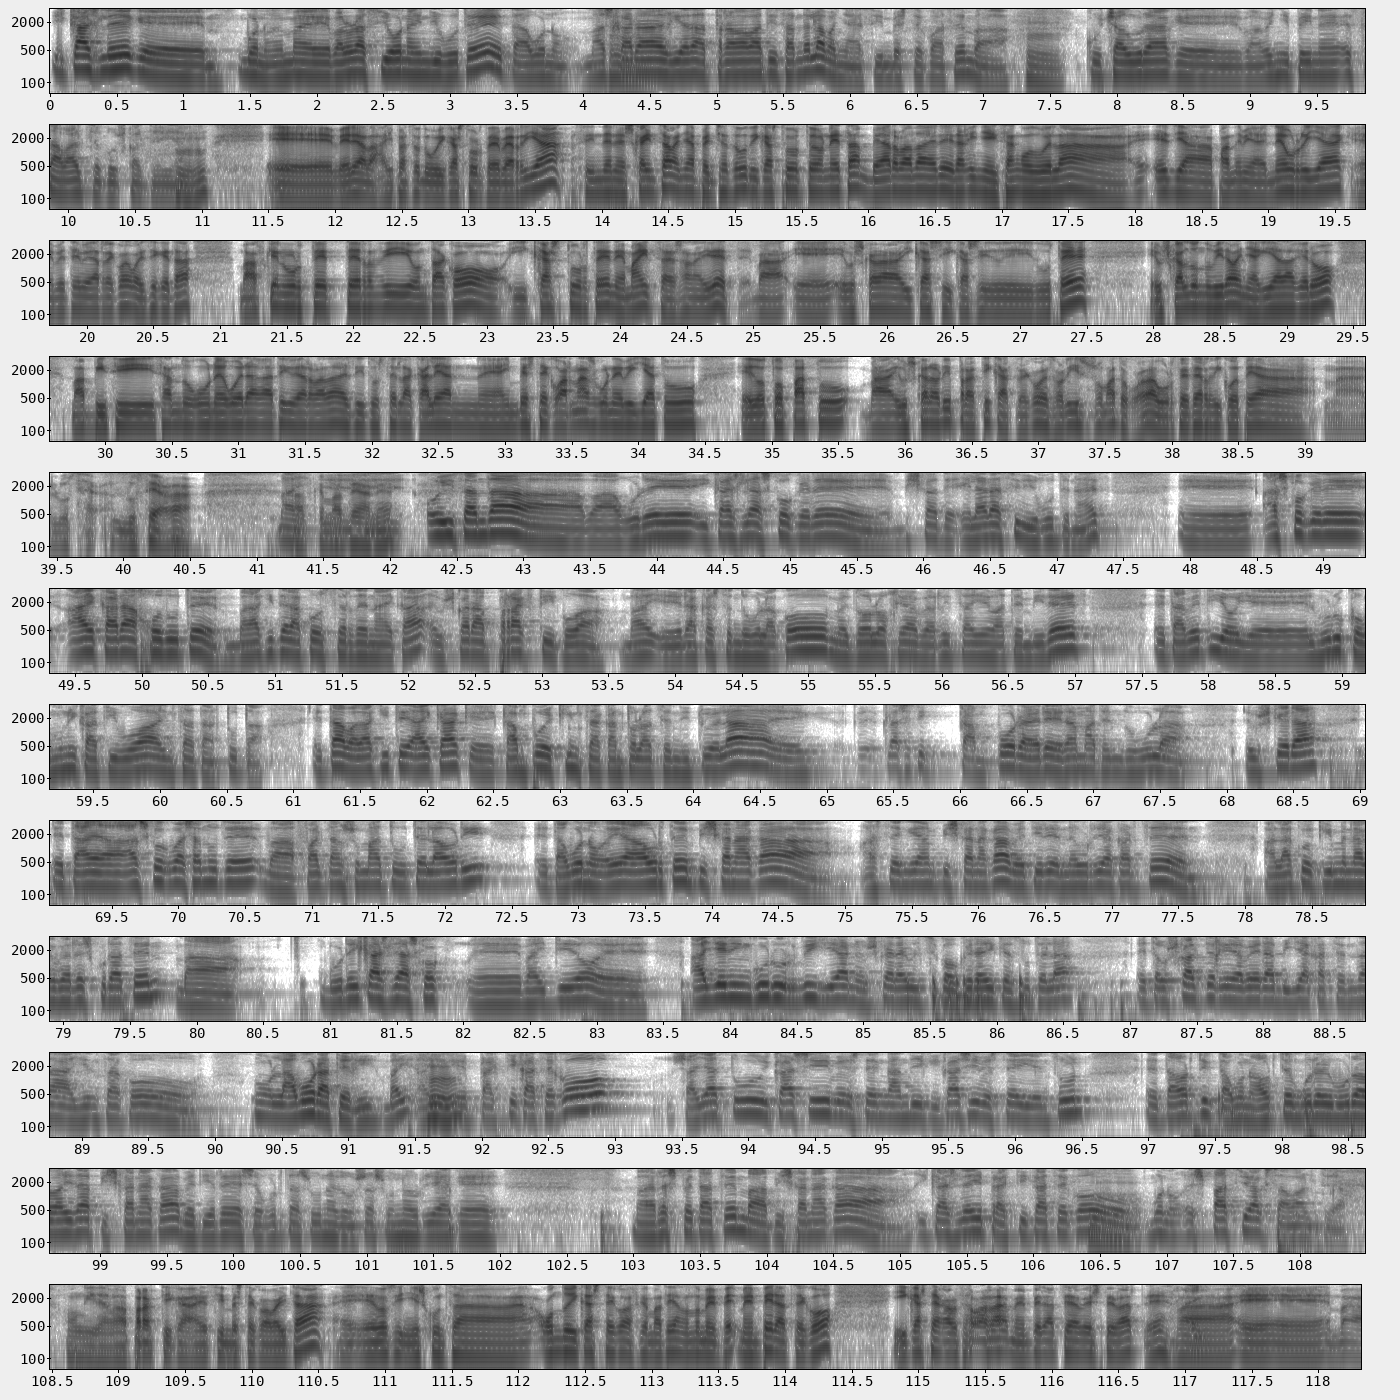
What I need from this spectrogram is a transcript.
ikasleek e, bueno, ema, e, valorazio ona indigute eta bueno, maskara hmm. egia da traba bat izan dela, baina ezin bestekoa zen, ba, hmm. kutsadurak e, ba, peine ez zabaltzeko euskaltegia. Hmm. E, bere ala, aipatzen dugu ikasturte berria, zein den eskaintza, baina pentsatu dut ikasturte honetan behar bada ere eragina izango duela ez ja pandemia neurriak, e, bete beharrekoak, baizik eta ba, urte terdi ontako ikasturteen emaitza esan nahi dut. Ba, e, Euskara ikasi ikasi dute, Euskaldun du bira, baina egia da gero, ba, bizi izan dugun egoeragatik behar bada, ez dituztela kalean eh, hainbesteko arnazgune bilatu edo topatu ba, Euskal hori praktikatzeko, ez hori sumatuko da, urte terdiko epea ba, luzea, luzea da. Bai, Azken batean, ez? Hoi izan da, ba, gure ikasle askok ere, pixkate, helarazi digutena, ez? E, askok ere aekara jo dute, badakiterako zer den aeka, euskara praktikoa, bai, erakasten dugulako, metodologia berritzaile baten bidez, eta beti hoi helburu komunikatiboa aintzat hartuta. Eta badakite aekak e, kanpo ekintzak antolatzen dituela, e, klasetik kanpora ere eramaten dugula euskera, eta e, askok basan dute, ba, faltan sumatu utela hori, eta bueno, ea aurten pixkanaka, azten gehan pixkanaka, betire neurriak hartzen, alako ekimenak berreskuratzen, ba, gure ikasle askok e, baitio, e, haien inguru urbilean euskara biltzeko aukerarik ez dutela, eta euskaltegia bera bilakatzen da haientzako no, laborategi, bai? Mm praktikatzeko, saiatu ikasi, besteen gandik ikasi, beste entzun, eta hortik, eta bueno, aurten gure helburua bai da pixkanaka, beti ere segurtasun edo osasun neurriak e, ba, errespetatzen, ba, pixkanaka ikaslei praktikatzeko, bueno, espazioak zabaltzea. Ongi da, ba, praktika ezinbestekoa baita, e, edozein hizkuntza ondo ikasteko azken batean, ondo menpe- menperatzeko, ikastea gauza bada, menperatzea beste bat, eh? ba, e, e, ba,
